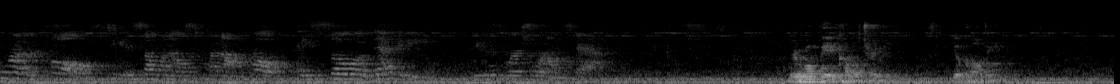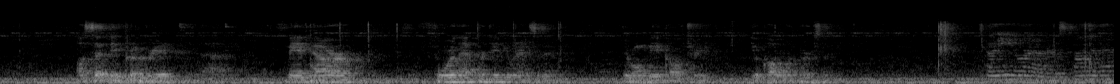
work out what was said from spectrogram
four other calls to get someone else to come out and help a solo deputy because we're short on staff. There won't be a call tree. You'll call me. I'll set the appropriate uh, manpower for that particular incident. There won't be a call tree. You'll call one person. Tony, you wanna respond to that?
